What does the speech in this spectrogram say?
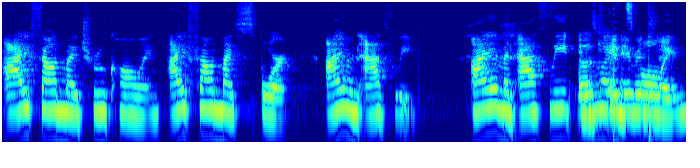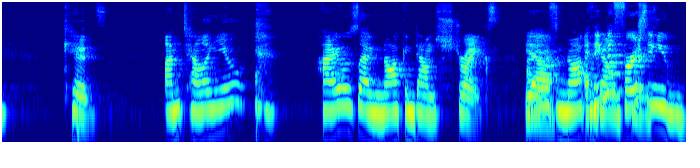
I found my true calling. I found my sport. I am an athlete. I am an athlete That in kids bowling. thing. Kids, I'm telling you, I was like knocking down strikes. I Yeah. was knocking I think the first thing you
